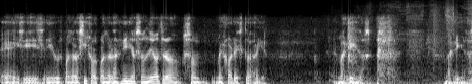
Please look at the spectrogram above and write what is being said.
Eh, y, cuando los hijos, cuando los niños son de otro, son mejores todavía, más lindos, más lindos.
